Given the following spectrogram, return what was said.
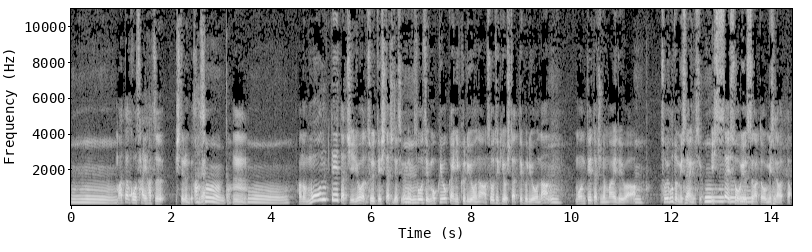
またこう再発してるんですあ、ね。そうなんだ。うんうん。あの、門弟たち、要はそういう弟子たちですよね。漱石、木曜会に来るような、漱石を慕ってくるような、門弟たちの前では、そういうことを見せないんですよ。一切そういう姿を見せなかった。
